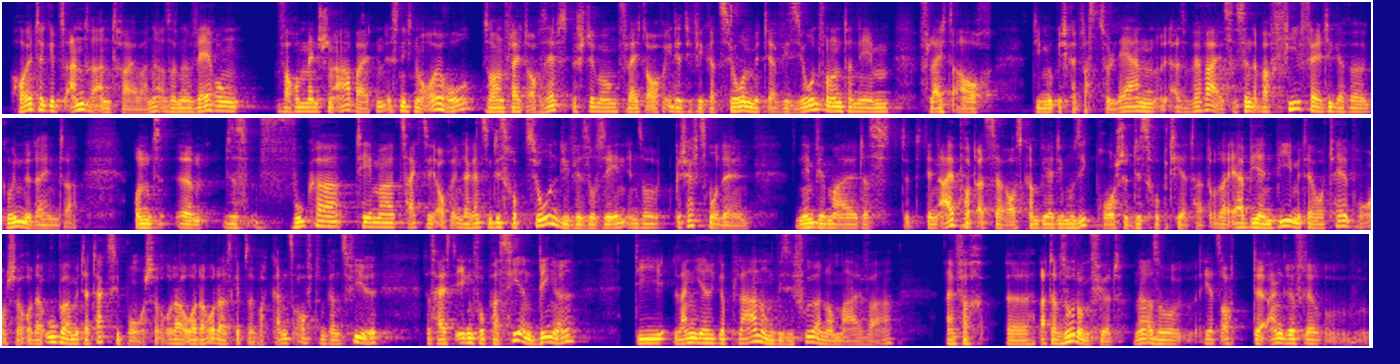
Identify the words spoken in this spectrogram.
Heute gibt's andere Antreiber. Ne? Also eine Währung, warum Menschen arbeiten, ist nicht nur Euro, sondern vielleicht auch Selbstbestimmung, vielleicht auch Identifikation mit der Vision von Unternehmen, vielleicht auch die Möglichkeit, was zu lernen. Also wer weiß, es sind einfach vielfältigere Gründe dahinter. Und ähm, dieses VUCA-Thema zeigt sich auch in der ganzen Disruption, die wir so sehen in so Geschäftsmodellen. Nehmen wir mal das, den iPod, als der rauskam, wie er die Musikbranche disruptiert hat. Oder Airbnb mit der Hotelbranche oder Uber mit der Taxibranche oder, oder, oder. Das gibt es einfach ganz oft und ganz viel. Das heißt, irgendwo passieren Dinge, die langjährige Planung, wie sie früher normal war, einfach äh, ad absurdum führt. Ne? Also jetzt auch der Angriff der,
